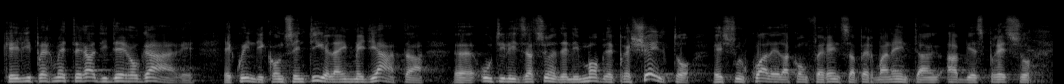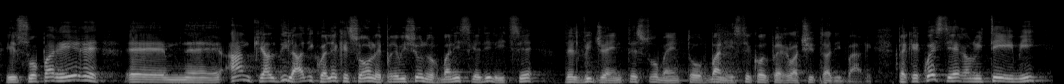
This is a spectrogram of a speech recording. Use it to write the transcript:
che gli permetterà di derogare e quindi consentire la immediata eh, utilizzazione dell'immobile prescelto e sul quale la conferenza permanente abbia espresso il suo parere ehm, eh, anche al di là di quelle che sono le previsioni urbanistiche edilizie del vigente strumento urbanistico per la città di Bari. Perché questi erano i temi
